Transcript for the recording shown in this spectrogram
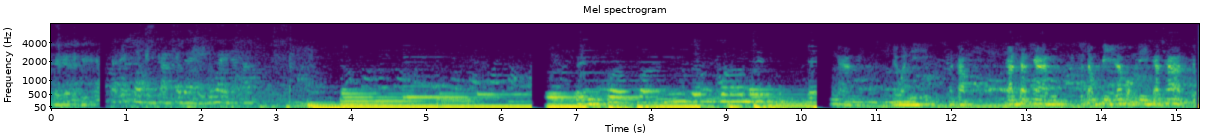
จะได้ชมการแสดงด้วยนะคะในวันนี้นะครับ การจัดงานประจำปีและของดีกาชาติ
